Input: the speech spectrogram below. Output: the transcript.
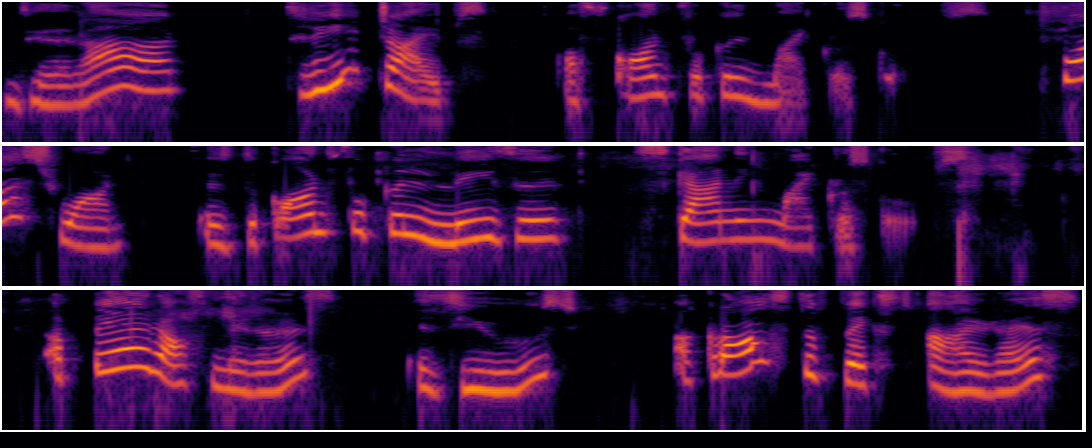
There are three types of confocal microscopes. First one is the confocal laser scanning microscopes. A pair of mirrors is used across the fixed iris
